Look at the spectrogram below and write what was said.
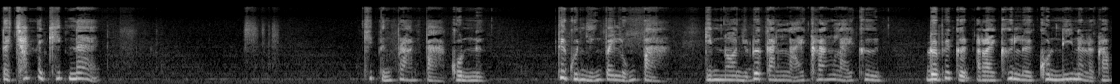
แต่ฉันไม่คิดแน่ คิดถึงปราณป่าคนหนึ่ง ที่คุณหญิงไปหลงป่า กินนอนอยู่ด้วยกันหลายครั้งหลายคืน โดยไม่เกิดอะไรขึ้นเลยคนนี้นั่นแหละครับ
